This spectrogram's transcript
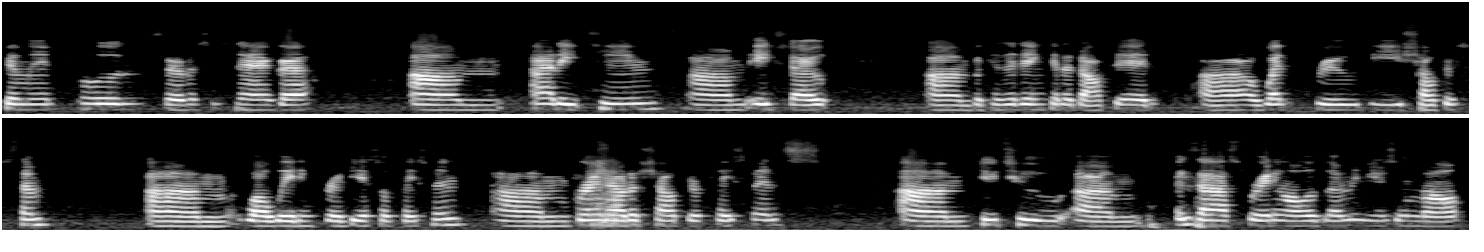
Family and Children's Services Niagara. Um, at 18, um, aged out um, because I didn't get adopted. Uh, went through the shelter system um, while waiting for a DSO placement. Um, ran out of shelter placements um, due to exasperating all of them and using them all,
